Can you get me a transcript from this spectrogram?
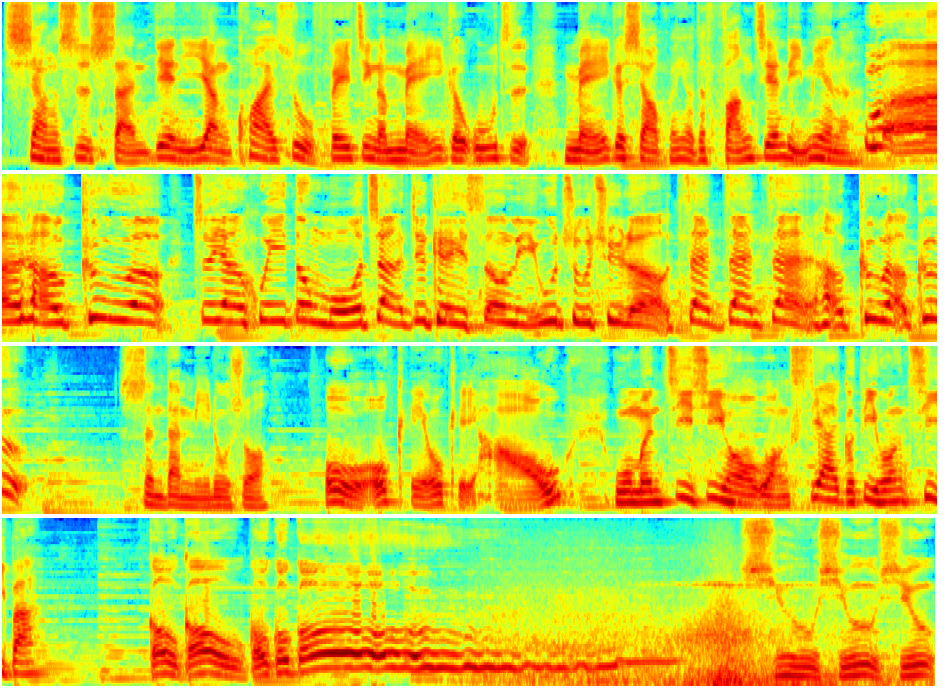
像是闪电一样快速飞进了每一个屋子、每一个小朋友的房间里面了。哇，好酷哦！这样挥动魔杖就可以送礼物出去了，赞赞赞，好酷好酷！圣诞麋鹿说。哦，OK，OK，好，我们继续哦，往下一个地方去吧。Go go go go go！咻咻咻，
